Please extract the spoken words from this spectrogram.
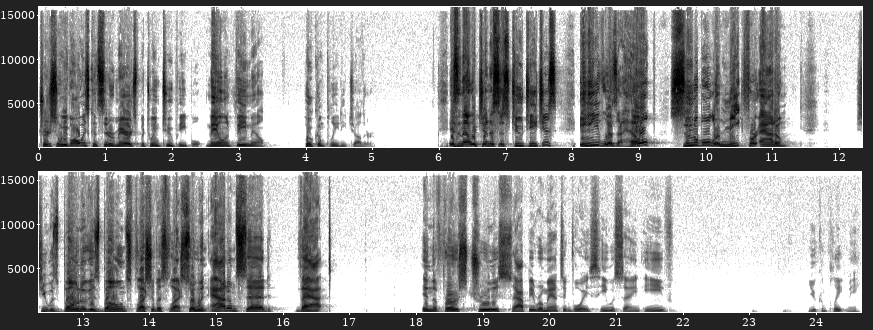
traditionally we've always considered marriage between two people, male and female, who complete each other. Isn't that what Genesis 2 teaches? Eve was a help, suitable or meet for Adam. She was bone of his bones, flesh of his flesh. So when Adam said that, in the first truly sappy romantic voice, he was saying, Eve, you complete me.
